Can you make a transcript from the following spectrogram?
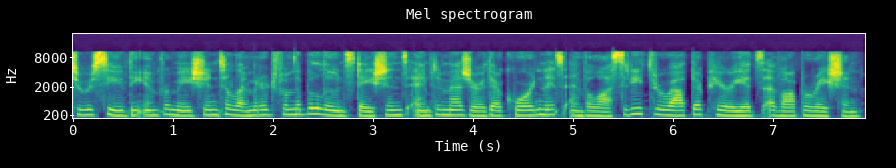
to receive the information telemetered from the balloon stations and to measure their coordinates and velocity throughout their periods of operation,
